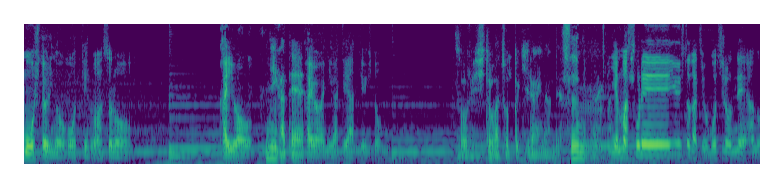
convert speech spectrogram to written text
もう一人の方っていうのは、その、会話を、苦手。会話が苦手やっていう人？そういう人がちょっと嫌いなんです、みたいな。いや、まあ、それいう人たちももちろんね、あの、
